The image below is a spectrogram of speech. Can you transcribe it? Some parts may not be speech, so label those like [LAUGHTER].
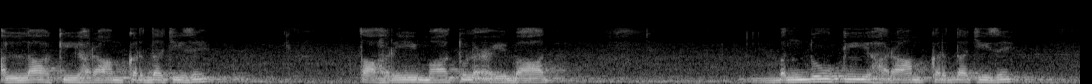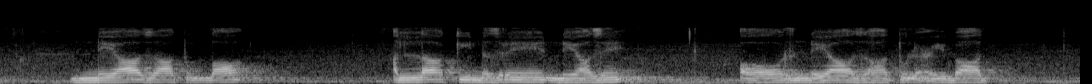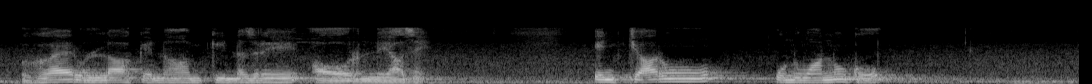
اللہ کی حرام کردہ چیزیں۔ تحریمات العباد، بندوں کی حرام کردہ چیزیں، نیازات اللہ اللہ کی نظریں، نیازیں، اور نیازات العباد، غیر اللہ کے نام کی نظریں اور نیازیں۔ ان چاروں عنوانوں کو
